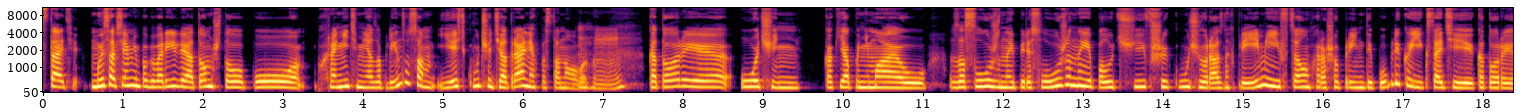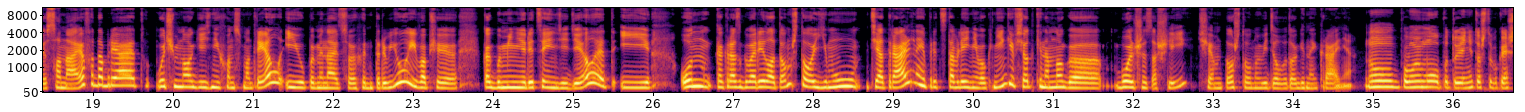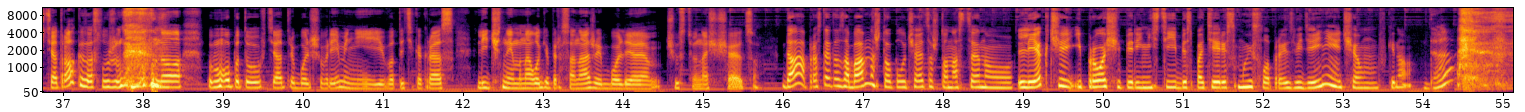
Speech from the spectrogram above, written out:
Кстати, мы совсем не поговорили о том, что по «Храните меня за плинтусом» есть куча театральных постановок, угу. которые очень, как я понимаю, заслуженные, переслуженные, получившие кучу разных премий, в целом хорошо принятой публикой, и, кстати, которые Санаев одобряет, очень многие из них он смотрел и упоминает в своих интервью, и вообще как бы мини-рецензии делает, и он как раз говорил о том, что ему театральные представления его книги все-таки намного больше зашли, чем то, что он увидел в итоге на экране. Ну, по моему опыту, я не то чтобы, конечно, театралка заслужена, но по моему опыту в театре больше времени, и вот эти как раз личные монологи персонажей более чувственно ощущаются. Да, просто это забавно, что получается, что на сцену легче и проще перенести без потери смысла произведение, чем в кино. Да?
